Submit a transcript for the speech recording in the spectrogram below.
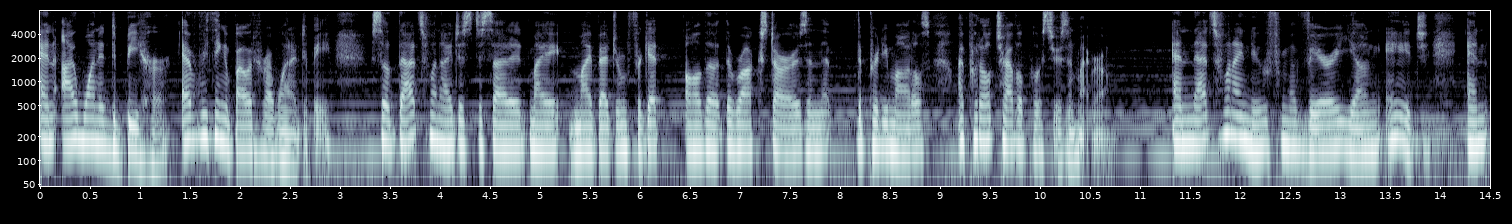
And I wanted to be her. Everything about her I wanted to be. So that's when I just decided my, my bedroom, forget all the, the rock stars and the, the pretty models, I put all travel posters in my room. And that's when I knew from a very young age. And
